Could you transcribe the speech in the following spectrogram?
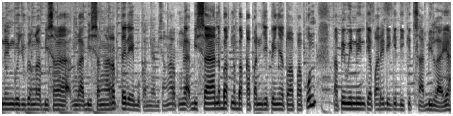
dan gue juga nggak bisa nggak bisa ngarep tadi bukan nggak bisa ngarep nggak bisa nebak-nebak kapan JP-nya atau apa pun tapi win-win tiap hari dikit-dikit sabila ya.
